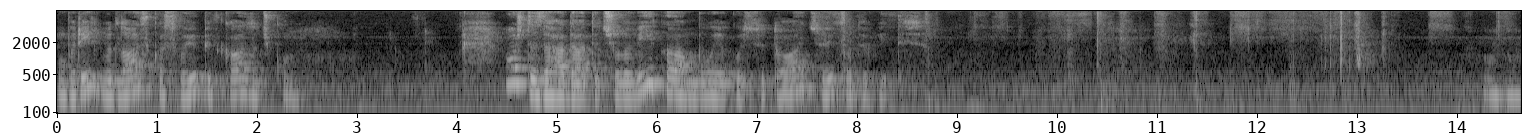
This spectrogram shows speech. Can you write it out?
Оберіть, будь ласка, свою підказочку. Можете загадати чоловіка або якусь ситуацію і подивитися. Угу.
